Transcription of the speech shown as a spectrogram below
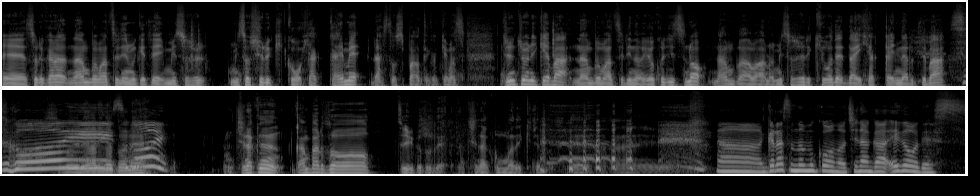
えーそれから南部祭りに向けて味噌汁味噌汁機構100回目ラストスパートかけます。順調にいけば南部祭りの翌日の南部アワーの味噌汁機構で第100回になるってばすごい。すごいね。ありがとうね。すごい。ちなくん頑張るぞ。ということでちなくんまで来てますね、はい、あーガラスの向こうのちなが笑顔です、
